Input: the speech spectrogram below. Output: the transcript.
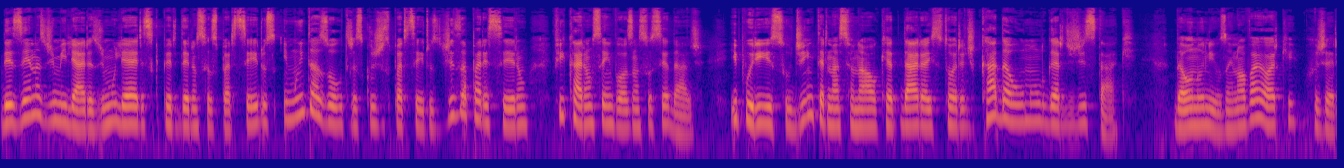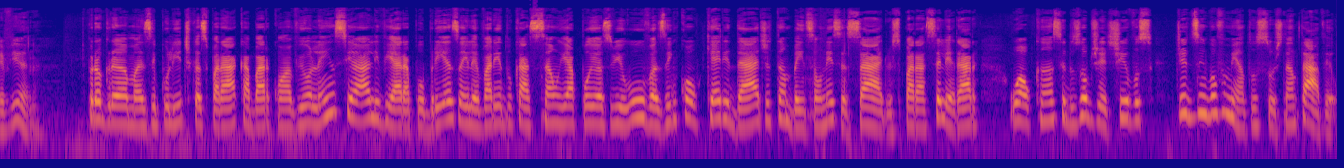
dezenas de milhares de mulheres que perderam seus parceiros e muitas outras cujos parceiros desapareceram ficaram sem voz na sociedade. E por isso, o Dia Internacional quer dar à história de cada uma um lugar de destaque. Da ONU News em Nova York, Rogéria Viana. Programas e políticas para acabar com a violência, aliviar a pobreza e levar educação e apoio às viúvas em qualquer idade também são necessários para acelerar o alcance dos Objetivos de Desenvolvimento Sustentável.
